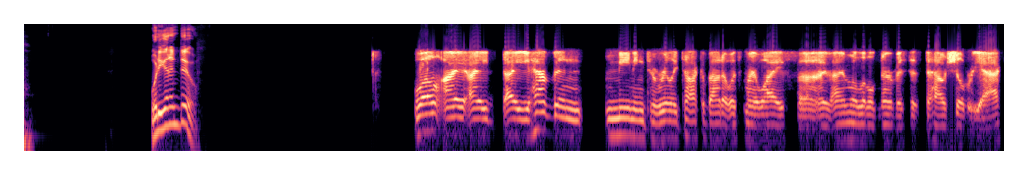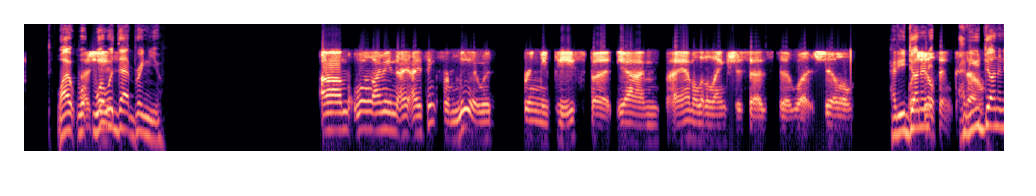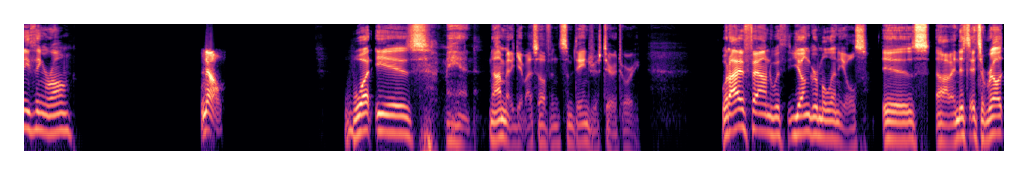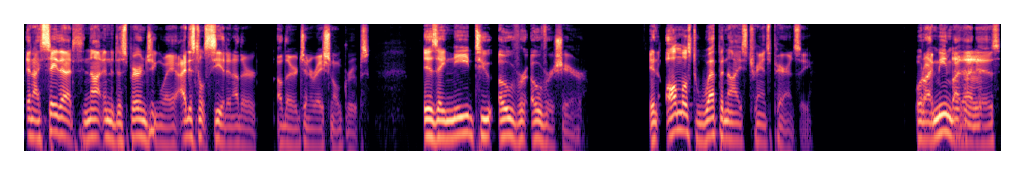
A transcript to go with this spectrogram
What are you going to do? Well, I, I I have been meaning to really talk about it with my wife. Uh, I, am a little nervous as to how she'll react. Why? Uh, what, would that bring you? Um. Well, I mean, I, I think for me it would bring me peace. But yeah, I'm I am a little anxious as to what she'll. Have you done any, think, Have so. you done anything wrong? No. What is man? Now I'm going to get myself in some dangerous territory. What I have found with younger millennials is, uh, and it's it's a real, and I say that not in a disparaging way. I just don't see it in other other generational groups. Is a need to over overshare an almost weaponized transparency. What I mean by mm-hmm. that is,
